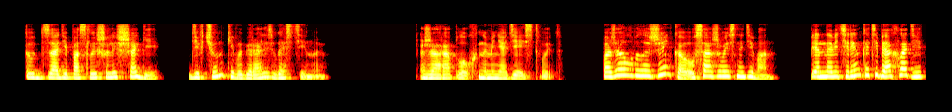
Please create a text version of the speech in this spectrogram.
Тут сзади послышались шаги. Девчонки выбирались в гостиную. Жара плохо на меня действует. Пожаловалась Женька, усаживаясь на диван. «Пенная вечеринка тебя охладит»,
